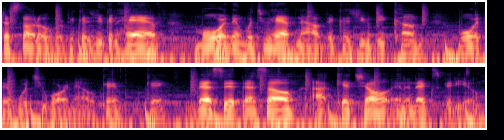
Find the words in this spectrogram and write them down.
to start over because you can have more than what you have now because you can become more than what you are now, okay? Okay, that's it, that's all. I'll catch y'all in the next video.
